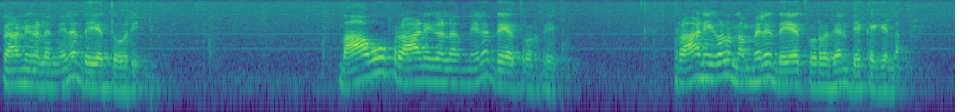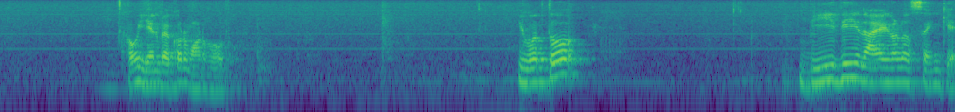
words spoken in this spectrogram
ಪ್ರಾಣಿಗಳ ಮೇಲೆ ದಯ ತೋರಿ. ನಾವು ಪ್ರಾಣಿಗಳ ಮೇಲೆ ದಯ ತೋರಬೇಕು. ಪ್ರಾಣಿಗಳು ನಮ್ಮ ಮೇಲೆ ದಯ ತೋರೋದೇನು ಬೇಕಾಗಿಲ್ಲ. ಅವು ಏನು ಬೇಕಾದ್ರೂ ಮಾಡ್ಬೋದು. ಇವತ್ತು ಬೀದಿ ನಾಯಿಗಳ ಸಂಖ್ಯೆ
